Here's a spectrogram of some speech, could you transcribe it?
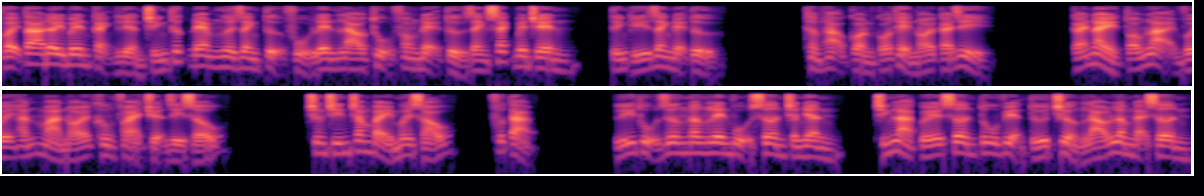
vậy ta đây bên cạnh liền chính thức đem ngươi danh tự phủ lên lao thụ phong đệ tử danh sách bên trên, tính ký danh đệ tử. Thẩm hạo còn có thể nói cái gì? Cái này tóm lại với hắn mà nói không phải chuyện gì xấu. Chương chín trăm bảy mươi sáu, phức tạp. Lý thụ dương nâng lên vụ sơn chân nhân, chính là quế sơn tu viện tứ trưởng lão lâm đại sơn,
